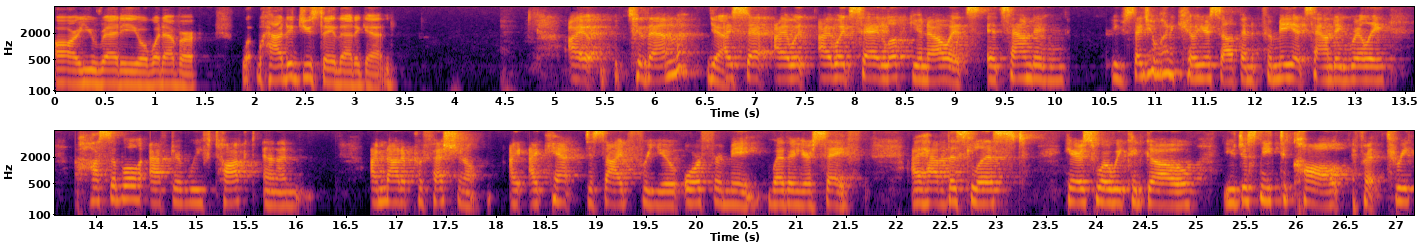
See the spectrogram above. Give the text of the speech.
are you ready or whatever. How did you say that again? I to them, yeah. I said I would I would say, look, you know, it's it's sounding. You said you want to kill yourself, and for me, it's sounding really possible after we've talked. And I'm I'm not a professional. I, I can't decide for you or for me whether you're safe. I have this list. Here's where we could go. You just need to call for three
